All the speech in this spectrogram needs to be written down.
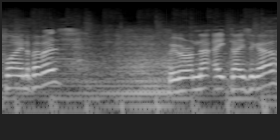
flying above us. We were on that eight days ago.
